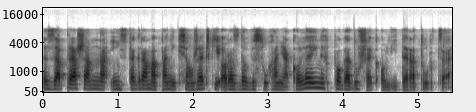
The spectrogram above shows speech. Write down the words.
zapraszam na Instagrama Pani Książeczki oraz do wysłuchania kolejnych pogaduszek o literaturce.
